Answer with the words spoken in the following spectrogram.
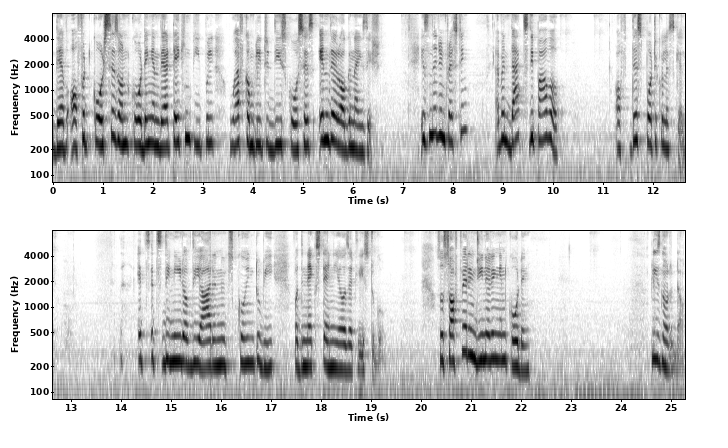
they have offered courses on coding and they are taking people who have completed these courses in their organization. Isn't that interesting? I mean, that's the power of this particular skill it's it's the need of the hour and it's going to be for the next 10 years at least to go. So software engineering and coding. Please note it down.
